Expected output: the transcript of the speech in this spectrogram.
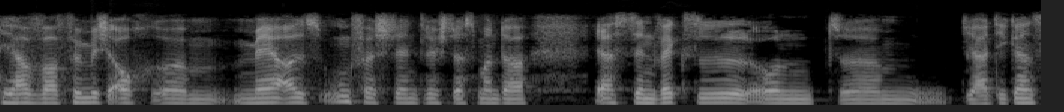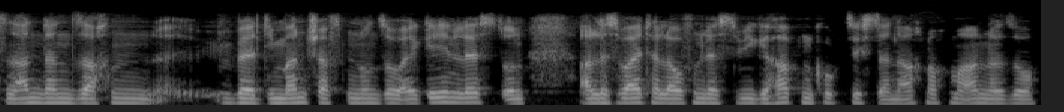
Ja, war für mich auch ähm, mehr als unverständlich, dass man da erst den Wechsel und ähm, ja die ganzen anderen Sachen äh, über die Mannschaften und so ergehen lässt und alles weiterlaufen lässt wie gehabt und guckt sich danach nochmal an. Also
